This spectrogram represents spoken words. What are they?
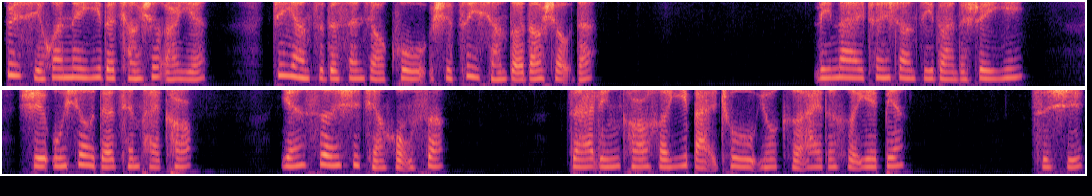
对喜欢内衣的强生而言，这样子的三角裤是最想得到手的。李奈穿上极短的睡衣，是无袖的前排扣。颜色是浅红色，在领口和衣摆处有可爱的荷叶边。此时，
